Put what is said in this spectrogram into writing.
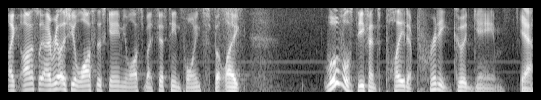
Like honestly, I realize you lost this game. You lost it by 15 points, but like Louisville's defense played a pretty good game. Yeah.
